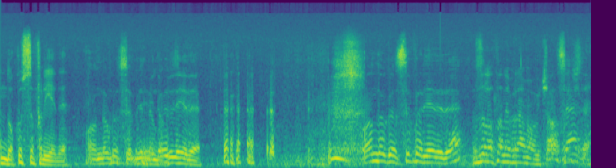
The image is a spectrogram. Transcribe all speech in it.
1907. 19 1907. 19.07'de Zlatan İbrahimovic alsın sen, işte.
